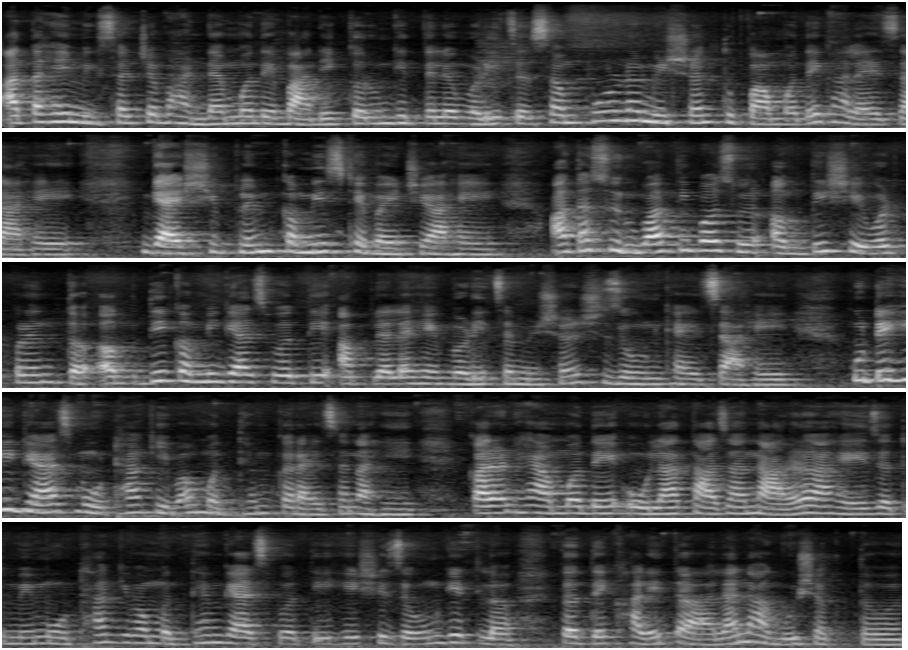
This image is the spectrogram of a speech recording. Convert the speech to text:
आता हे मिक्सरच्या भांड्यामध्ये बारीक करून घेतलेलं वडीचं संपूर्ण मिश्रण तुपामध्ये घालायचं आहे. गॅसची फ्लेम कमीच ठेवायची आहे. आता सुरुवातीपासून अगदी शेवटपर्यंत अगदी कमी गॅसवरती आपल्याला हे वडीचं मिश्रण शिजवून घ्यायचं आहे. कुठेही गॅस मोठा किंवा मध्यम करायचा नाही. कारण ह्यामध्ये ओला ताजा नारळ आहे. जर तुम्ही मोठा किंवा मध्यम गॅसवरती हे शिजवून घेतलं तर ते खाली तळाला लागू शकतं.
